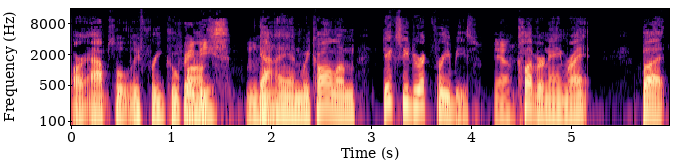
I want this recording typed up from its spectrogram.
are absolutely free coupons. Freebies. Mm-hmm. Yeah, and we call them Dixie Direct freebies. Yeah, clever name, right? But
